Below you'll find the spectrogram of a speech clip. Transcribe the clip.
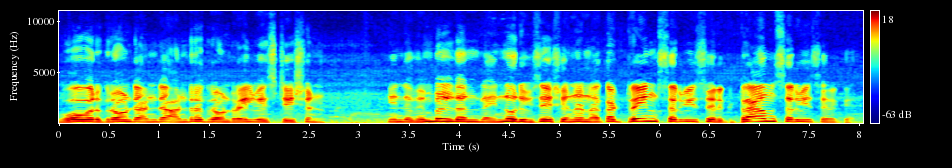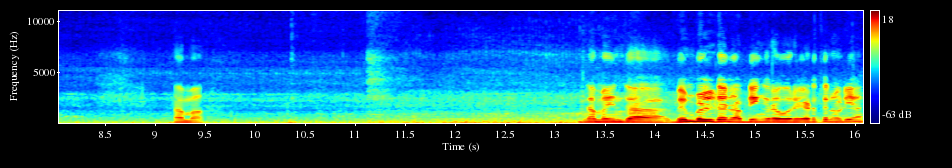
overground and underground railway station இந்த விம்பிள்டனில் இன்னொரு விசேஷம் என்னன்னாக்கா ட்ரெயின் சர்வீஸ் இருக்குது ட்ராம் சர்வீஸ் இருக்குது ஆமாம் நம்ம இந்த விம்பிள்டன் அப்படிங்கிற ஒரு இடத்தினுடைய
